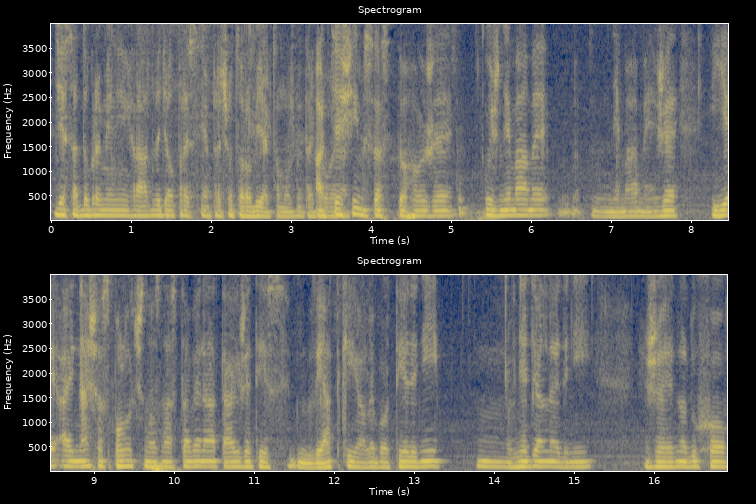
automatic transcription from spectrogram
10 dobre mienených rád vedel presne, prečo to robí, ak to môžeme tak a povedať. A teším sa z toho, že už nemáme, nemáme, že je aj naša spoločnosť nastavená tak, že tie sviatky alebo tie dni, hm, v nedelné dni, že jednoducho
